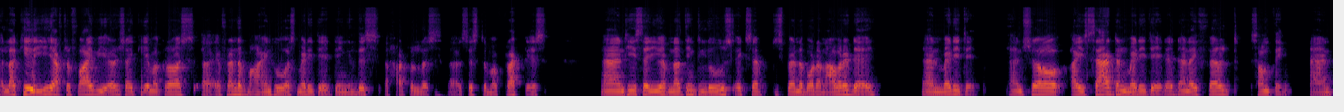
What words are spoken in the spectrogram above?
luckily, after five years, I came across uh, a friend of mine who was meditating in this heartfulness uh, system of practice. And he said, You have nothing to lose except to spend about an hour a day and meditate. And so I sat and meditated and I felt something. And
